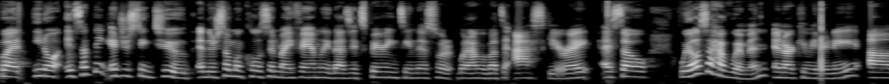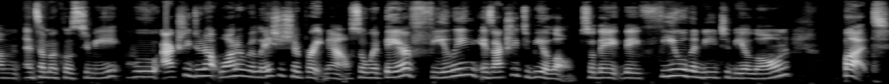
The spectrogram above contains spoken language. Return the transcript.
But you know, it's something interesting too. And there's someone close in my family that's experiencing this. What, what I'm about to ask you, right? And so we also have women in our community, um, and someone close to me who actually do not want a relationship right now. So what they are feeling is actually to be alone. So they they feel the need to be alone, but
